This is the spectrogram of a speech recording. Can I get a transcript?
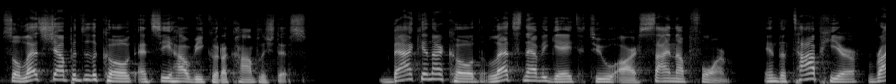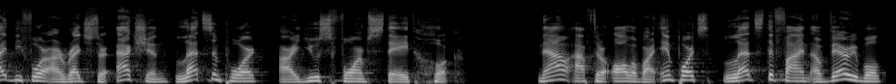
So let's jump into the code and see how we could accomplish this. Back in our code, let's navigate to our sign up form. In the top here, right before our register action, let's import our use form state hook. Now, after all of our imports, let's define a variable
